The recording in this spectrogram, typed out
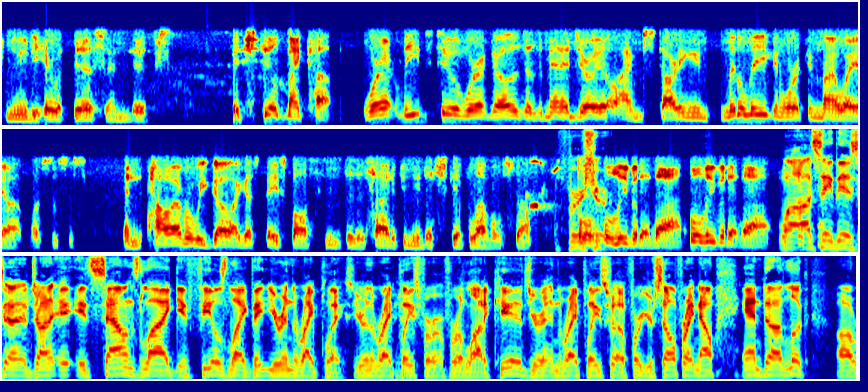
community here with this, and it's it's filled my cup. Where it leads to and where it goes as a managerial, I'm starting in little league and working my way up. Let's just and however we go, I guess baseball seems to decide if you need to skip levels. So for we'll, sure, we'll leave it at that. We'll leave it at that. well, I'll say this, uh, John. It, it, sounds like it feels like that you're in the right place. You're in the right yeah. place for for a lot of kids. You're in the right place for, for yourself right now. And uh, look, uh,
